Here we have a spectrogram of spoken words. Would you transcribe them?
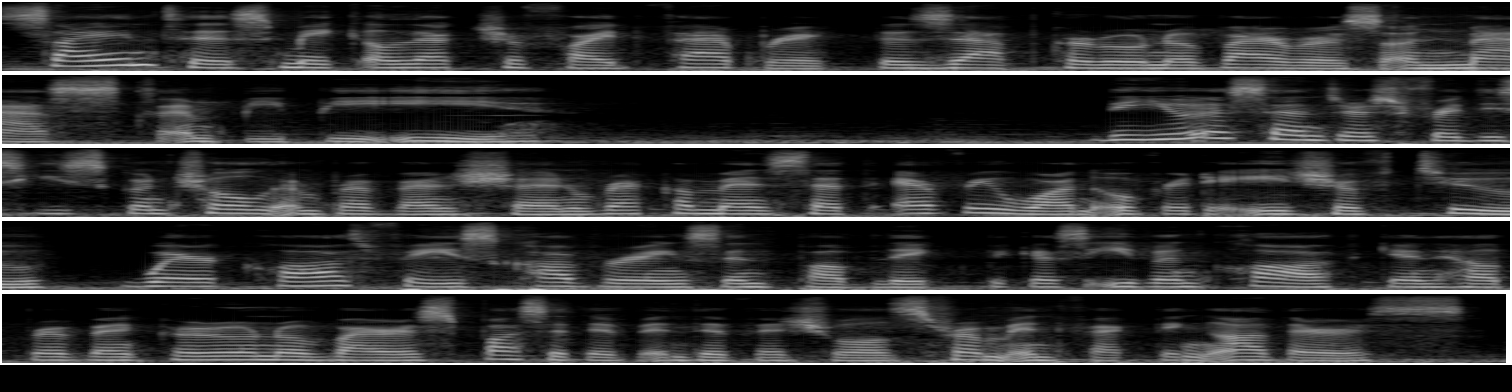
Scientists make electrified fabric to zap coronavirus on masks and PPE. The U.S. Centers for Disease Control and Prevention recommends that everyone over the age of 2 wear cloth face coverings in public because even cloth can help prevent coronavirus positive individuals from infecting others.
